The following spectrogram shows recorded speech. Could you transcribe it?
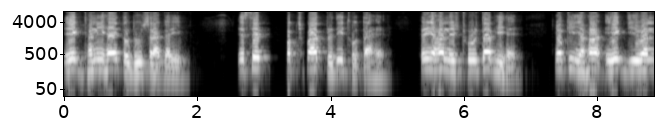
एक धनी है तो दूसरा गरीब। इससे पक्षपात प्रतीत होता है। फिर यहाँ निष्ठुरता भी है, क्योंकि यहाँ एक जीवन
